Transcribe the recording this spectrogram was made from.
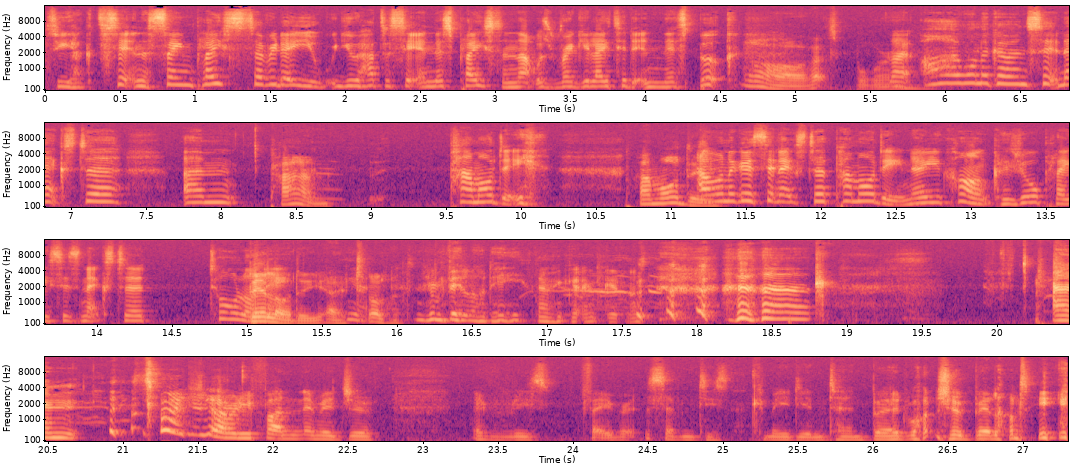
So you had to sit in the same place every day. You you had to sit in this place, and that was regulated in this book. Oh, that's boring. Like, oh, I want to go and sit next to um, Pam. Pam Oddy. Pam Oddy. I want to go sit next to Pam Oddy. No, you can't because your place is next to Tall Oddy. Bill Oddie. Oh, Yeah. Tall Oddy. Bill Oddie. There we go. Good one. um, Sorry, I just got a really fun image of everybody's favourite 70s comedian turned birdwatcher, Bill Oddie,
